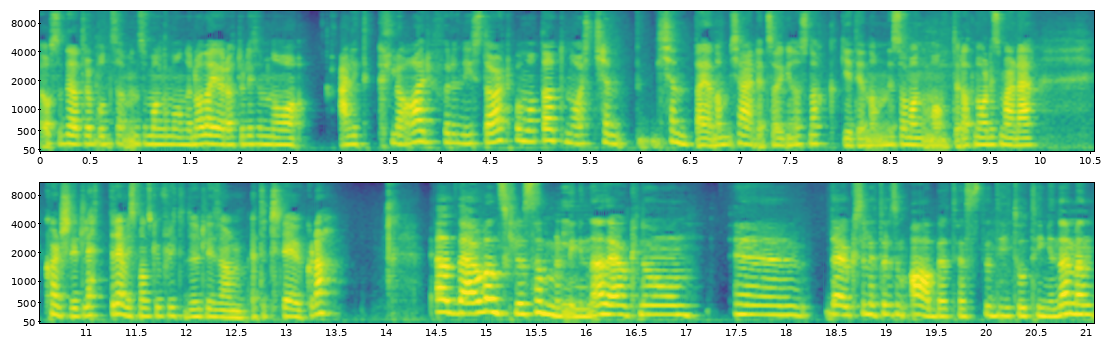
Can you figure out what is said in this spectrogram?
også det at dere har bodd sammen så mange måneder nå, det gjør at du liksom nå er litt klar for en ny start. på en måte, At du nå har kjent, kjent deg gjennom kjærlighetssorgen og snakket gjennom den i så mange måneder at nå liksom er det kanskje litt lettere hvis man skulle flyttet ut liksom etter tre uker. da. Ja, Det er jo vanskelig å sammenligne. Det er jo ikke noe Det er jo ikke så lett å liksom AB-teste de to tingene. Men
